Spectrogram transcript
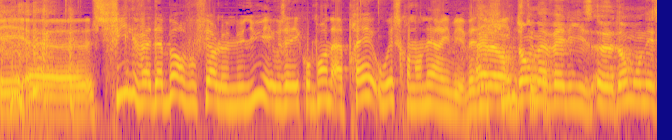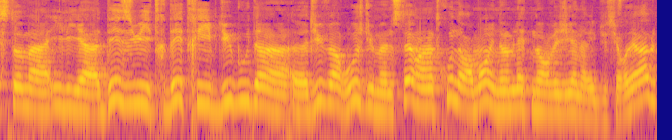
Et euh, Phil va d'abord vous faire le menu et vous allez comprendre après où est-ce qu'on en est arrivé. Vas-y Alors, Phil. dans ma valise, euh, dans mon estomac, il y a des huîtres, des tripes, du boudin, euh, du vin rouge, du Munster, un trou normand, une omelette norvégienne avec du sirop d'érable,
